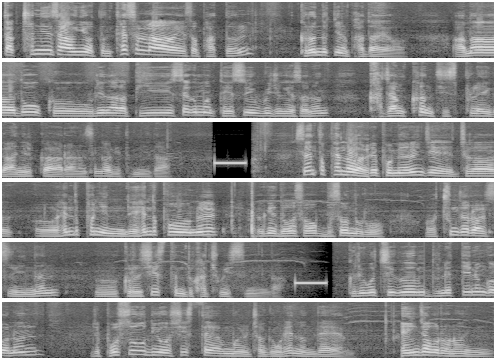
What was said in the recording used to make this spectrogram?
딱 첫인상이 어떤 테슬라에서 봤던 그런 느낌을 받아요. 아마도 그 우리나라 B 세그먼트 SUV 중에서는 가장 큰 디스플레이가 아닐까라는 생각이 듭니다. 센터 패널에 보면 이제 제가 어, 핸드폰이 있는데 핸드폰을 여기에 넣어서 무선으로 어, 충전할 수 있는 어, 그런 시스템도 갖추고 있습니다. 그리고 지금 눈에 띄는 거는 이제 보스 오디오 시스템을 적용을 했는데 개인적으로는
